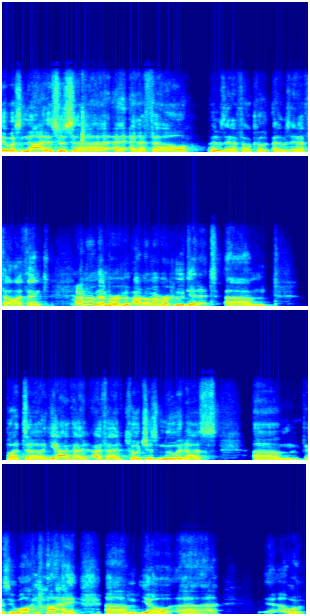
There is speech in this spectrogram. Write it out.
It was not. This was uh, NFL it was NFL coach. It was NFL, I think. Wow. I don't remember who. I don't remember who did it. Um, but uh, yeah, I've had I've had coaches moo at us um, as we walk by. Um, you know, uh, or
